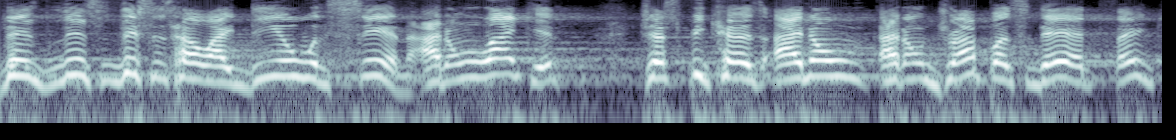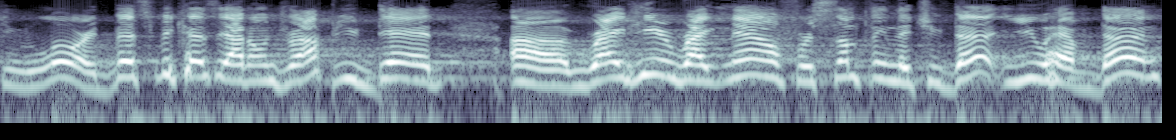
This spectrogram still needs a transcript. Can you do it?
This, this, this is how I deal with sin. I don't like it just because I don't, I don't drop us dead. Thank you, Lord. Just because I don't drop you dead uh, right here, right now, for something that you, do, you have done,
